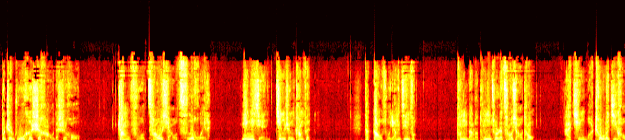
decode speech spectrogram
不知如何是好的时候，丈夫曹小慈回来，明显精神亢奋。他告诉杨金凤，碰到了同村的曹小涛，还请我抽了几口。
